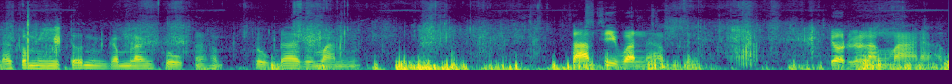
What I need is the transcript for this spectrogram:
แล้วก็มีต้นกำลังปลูกนะครับ ปลูกได้ประมาณสามสี่วันนะครับยอดกำลังมานะครับ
